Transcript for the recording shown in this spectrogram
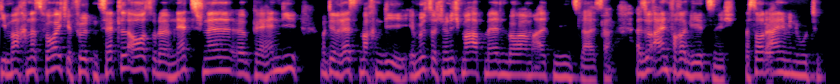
Die machen das für euch. Ihr füllt einen Zettel aus oder im Netz schnell äh, per Handy und den Rest machen die. Ihr müsst euch noch nicht mal abmelden bei eurem alten Dienstleister. Also einfacher geht's nicht. Das dauert eine Minute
